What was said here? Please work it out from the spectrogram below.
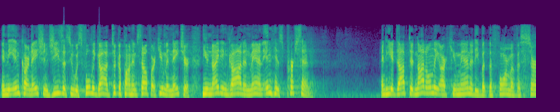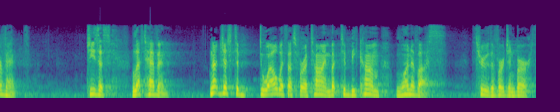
in the incarnation, Jesus, who was fully God, took upon himself our human nature, uniting God and man in his person. And he adopted not only our humanity, but the form of a servant. Jesus left heaven, not just to dwell with us for a time, but to become one of us through the virgin birth.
